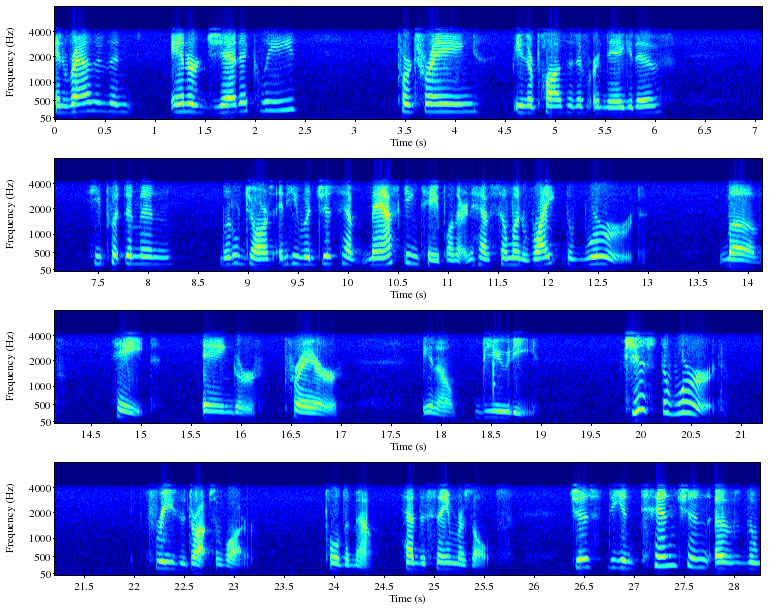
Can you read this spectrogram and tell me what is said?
and rather than energetically portraying either positive or negative, he put them in little jars, and he would just have masking tape on there and have someone write the word love, hate, anger, prayer, you know, beauty. Just the word. Freeze the drops of water. Pulled them out. Had the same results. Just the intention of the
